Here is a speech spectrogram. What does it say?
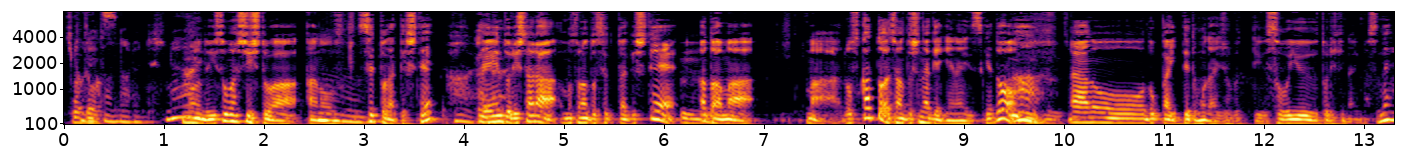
決まってます。なるんですね。なので、忙しい人は、あの、セットだけして、で、エントリーしたら、もうその後セットだけして、あとはまあ、まあ、ロスカットはちゃんとしなきゃいけないですけど、あの、どっか行ってても大丈夫っていう、そういう取引になりますね。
